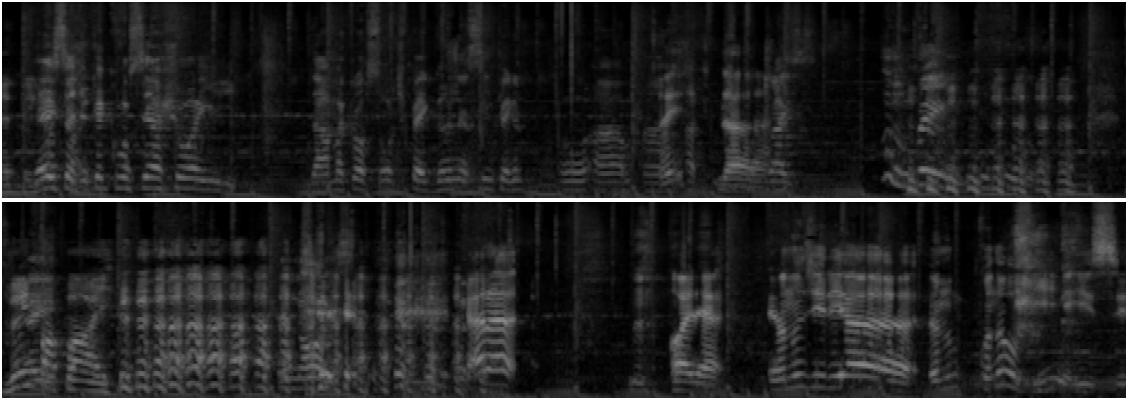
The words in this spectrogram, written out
É bem E aí, capaz. Sérgio, o que, que você achou aí da Microsoft pegando assim, pegando a, a, a, Da- por trás? Hum, vem. Vem, Aí. papai. É nóis. Cara, olha, eu não diria. Eu não, quando eu vi esse,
